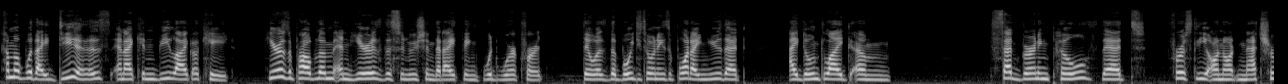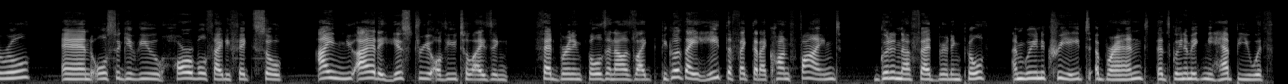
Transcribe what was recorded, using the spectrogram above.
come up with ideas and I can be like, okay, here's the problem and here's the solution that I think would work for it. There was the Boity toning support. I knew that I don't like um, fat burning pills that firstly are not natural and also give you horrible side effects. So I knew I had a history of utilizing fat burning pills, and I was like, because I hate the fact that I can't find good enough fat burning pills, I'm going to create a brand that's going to make me happy with,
